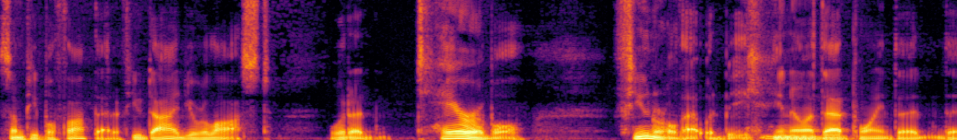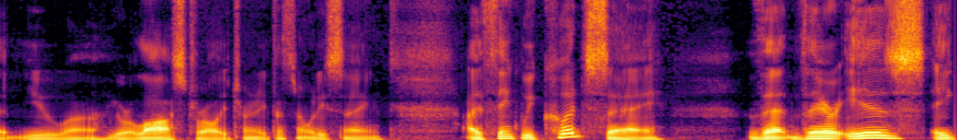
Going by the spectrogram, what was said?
some people thought that. If you died, you were lost. What a terrible funeral that would be, you know, at that point, that, that you, uh, you were lost for all eternity. That's not what he's saying. I think we could say that there is a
